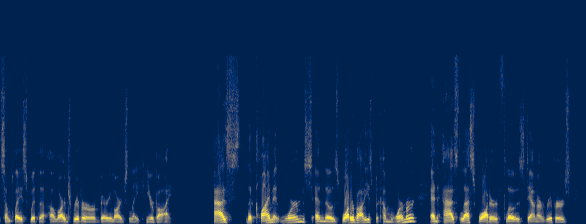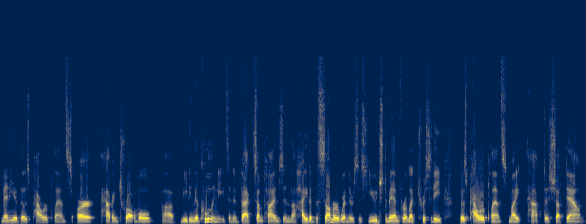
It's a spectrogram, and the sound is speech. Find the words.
someplace with a, a large river or very large lake nearby. As the climate warms and those water bodies become warmer, and as less water flows down our rivers, many of those power plants are having trouble uh, meeting their cooling needs. And in fact, sometimes in the height of the summer, when there's this huge demand for electricity, those power plants might have to shut down.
